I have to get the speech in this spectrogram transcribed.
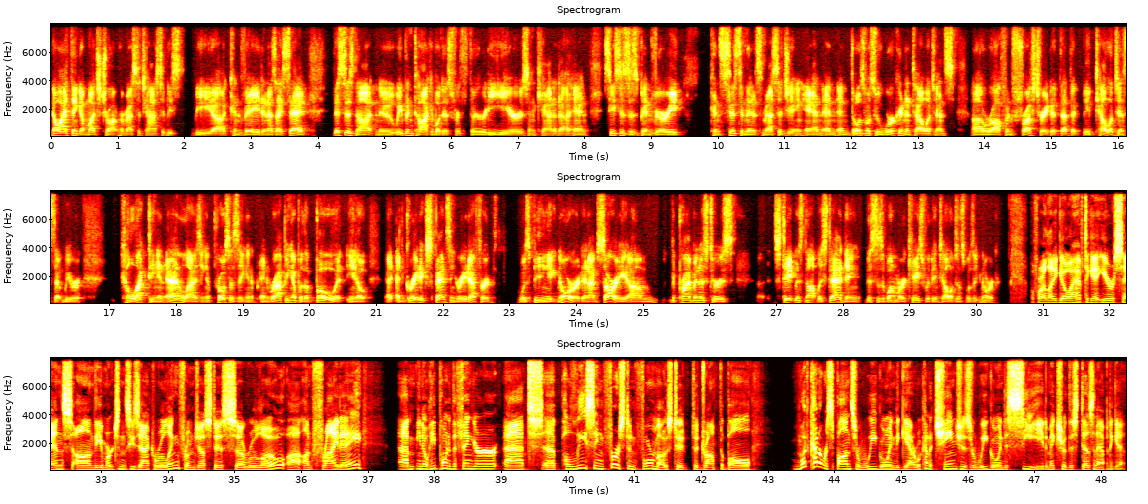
No, I think a much stronger message has to be be uh, conveyed. And as I said, this is not new. We've been talking about this for 30 years in Canada, and CSIS has been very consistent in its messaging. And and and those of us who work in intelligence uh, were often frustrated that the, the, intelligence that we were collecting and analyzing and processing and, and wrapping up with a bow at you know at, at great expense and great effort was being ignored. And I'm sorry, um, the prime minister's uh, statements notwithstanding, this is one more case where the intelligence was ignored. Before I let you go, I have to get your sense on the Emergencies Act ruling from Justice uh, Rouleau uh, on Friday. Um, you know, he pointed the finger at uh, policing first and foremost to to drop the ball. What kind of response are we going to get, or what kind of changes are we going to see to make sure this doesn't happen again?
